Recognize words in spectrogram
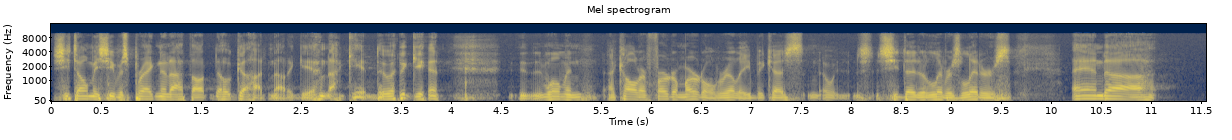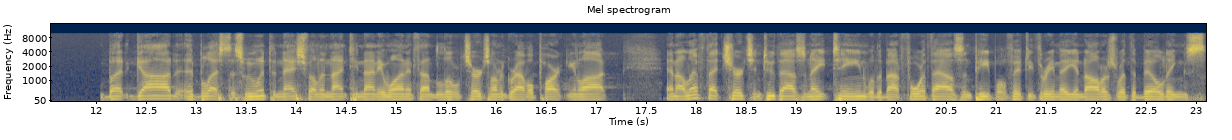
She told me she was pregnant. I thought, oh God, not again. I can't do it again the woman, I call her Fertile Myrtle, really, because she delivers litters. And, uh, but God had blessed us. We went to Nashville in 1991 and found a little church on a gravel parking lot. And I left that church in 2018 with about 4,000 people, $53 million worth of buildings,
